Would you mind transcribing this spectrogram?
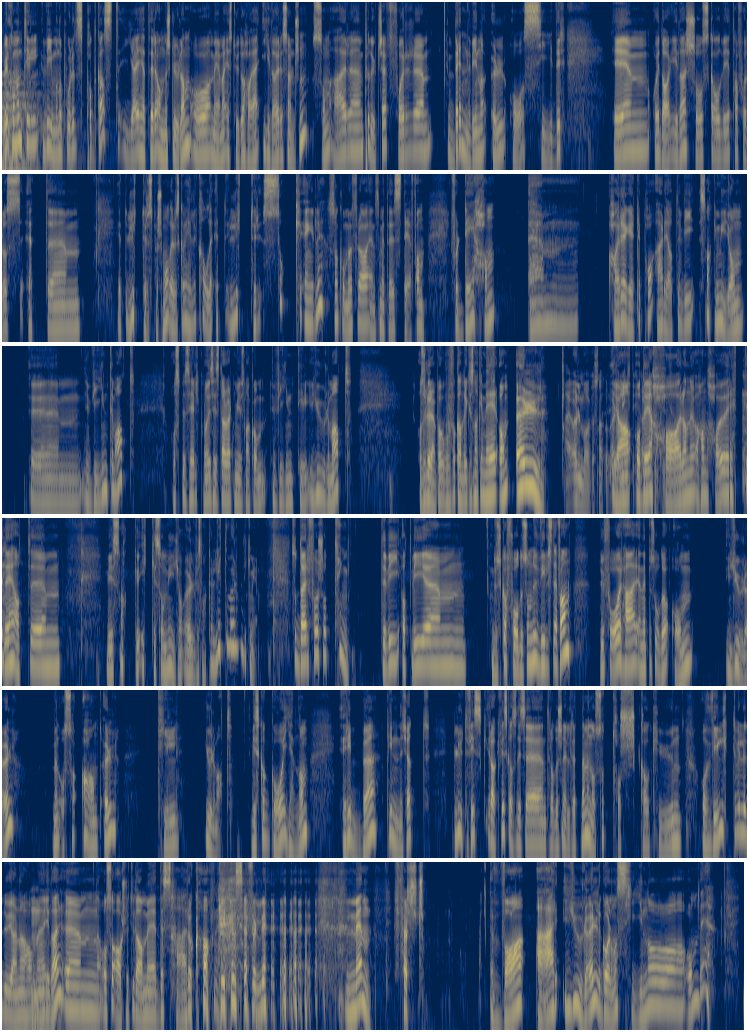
Velkommen til Vinmonopolets podkast. Jeg heter Anders Duland, og med meg i studio har jeg Idar Sørensen, som er eh, produktsjef for eh, brennevin og øl og sider. Og i dag, Idar, så skal vi ta for oss et, et lytterspørsmål, eller skal vi heller kalle et lyttersukk, egentlig, som kommer fra en som heter Stefan. For det han um, har reagert litt på, er det at vi snakker mye om vin til mat. Og spesielt nå i siste har det vært mye snakk om vin til julemat. Og så lurer jeg på hvorfor kan dere ikke snakke mer om øl? Nei, øl må vi jo snakke om. Øl Ja, viktig. og det har han jo. Han har jo rett i det at eh, vi snakker jo ikke så mye om øl. Vi snakker litt om øl, men ikke mye. Så derfor så tenkte vi at vi eh, Du skal få det som du vil, Stefan. Du får her en episode om juleøl, men også annet øl til julemat. Vi skal gå gjennom ribbe, pinnekjøtt, lutefisk, rakefisk, altså disse tradisjonelle rettene, men også torsk, kalkun og vilt ville du gjerne ha med, Mm. Idar. Um, og så avslutter vi da med dessert og kaker, selvfølgelig. men først Hva er juleøl? Går det an å si noe om det?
